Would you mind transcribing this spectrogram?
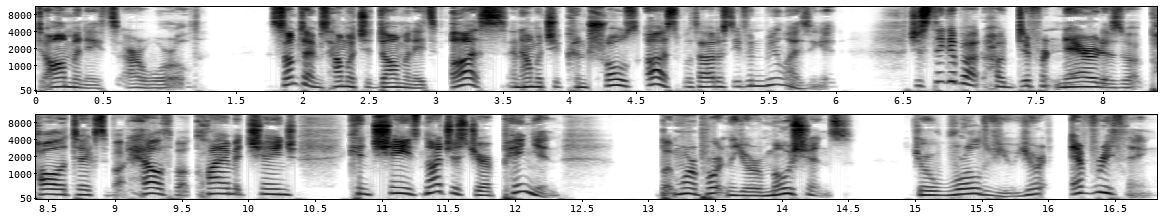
dominates our world. Sometimes how much it dominates us and how much it controls us without us even realizing it. Just think about how different narratives about politics, about health, about climate change can change not just your opinion, but more importantly, your emotions, your worldview, your everything.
